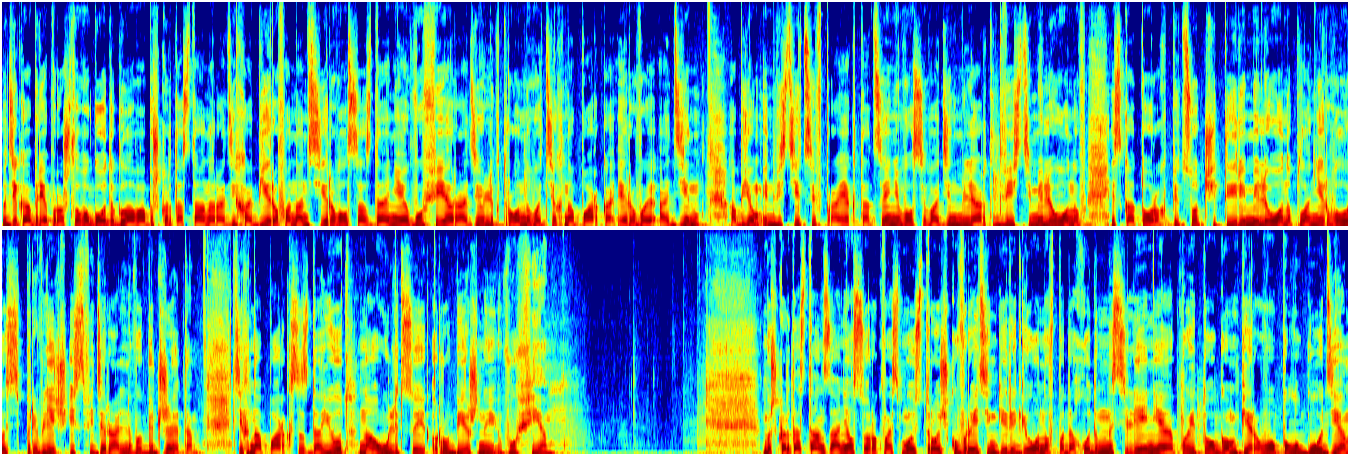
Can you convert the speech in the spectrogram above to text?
В декабре прошлого года глава Башкортостана Ради Хабиров анонсировал создание в Уфе радиоэлектронного технопарка РВ-1. Объем инвестиций в проект оценивался в 1 миллиард 200 миллионов, из которых 504 миллиона планировалось привлечь из федерального бюджета. Технопарк создают на улице Рубежной в Уфе. Башкортостан занял 48-ю строчку в рейтинге регионов по доходам населения по итогам первого полугодия.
